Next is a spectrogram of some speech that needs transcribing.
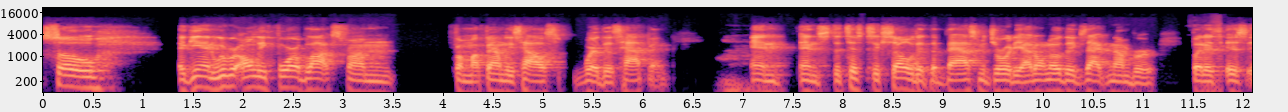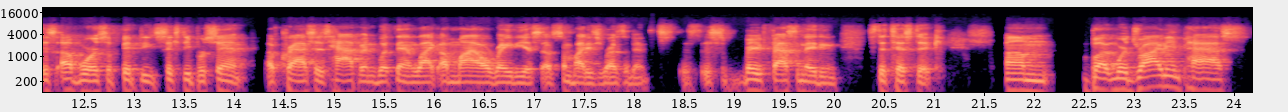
So, again, we were only four blocks from from my family's house where this happened, and and statistics show that the vast majority, I don't know the exact number, but it's, it's, it's upwards of 50, 60% of crashes happen within like a mile radius of somebody's residence. It's, it's a very fascinating statistic. Um, but we're driving past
